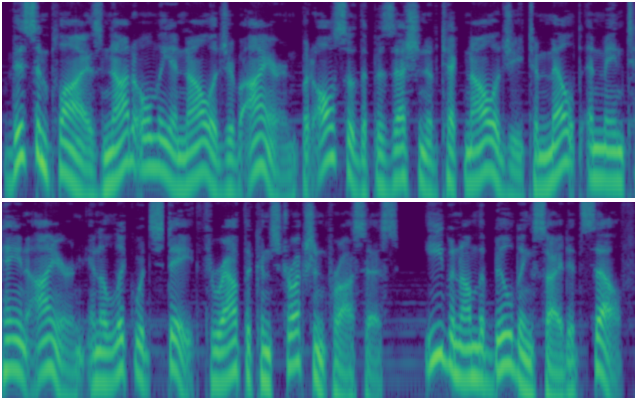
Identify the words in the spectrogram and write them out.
This implies not only a knowledge of iron but also the possession of technology to melt and maintain iron in a liquid state throughout the construction process, even on the building site itself.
